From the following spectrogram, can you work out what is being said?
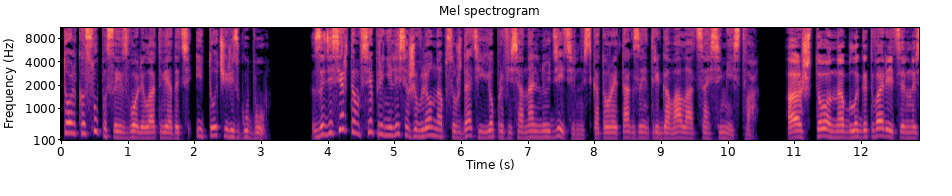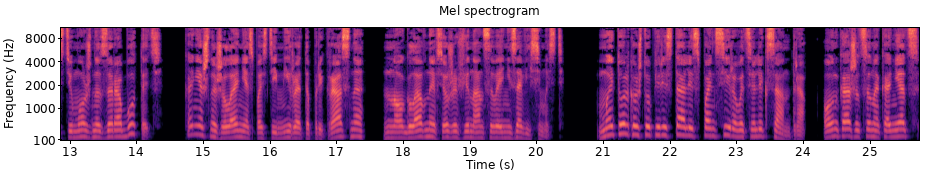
Только супа соизволила отведать, и то через губу. За десертом все принялись оживленно обсуждать ее профессиональную деятельность, которая так заинтриговала отца семейства. «А что, на благотворительности можно заработать? Конечно, желание спасти мир — это прекрасно, но главное все же финансовая независимость. Мы только что перестали спонсировать Александра. Он, кажется, наконец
